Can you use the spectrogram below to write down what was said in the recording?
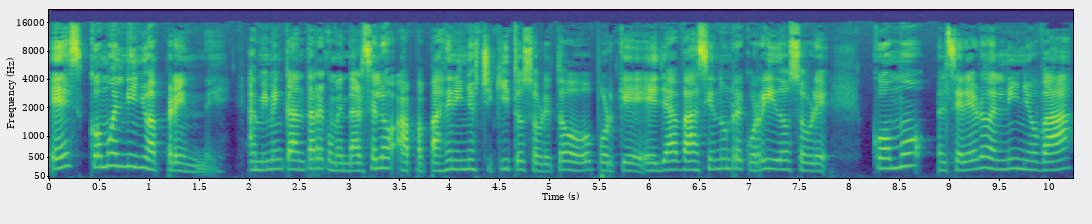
Es cómo el niño aprende. A mí me encanta recomendárselo a papás de niños chiquitos, sobre todo, porque ella va haciendo un recorrido sobre cómo el cerebro del niño va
